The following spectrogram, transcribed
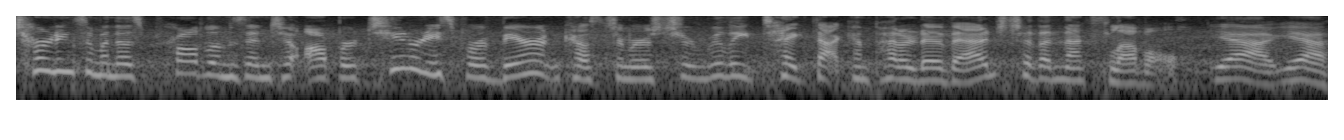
turning some of those problems into opportunities for Verint customers to really take that competitive edge to the next level. Yeah, yeah.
